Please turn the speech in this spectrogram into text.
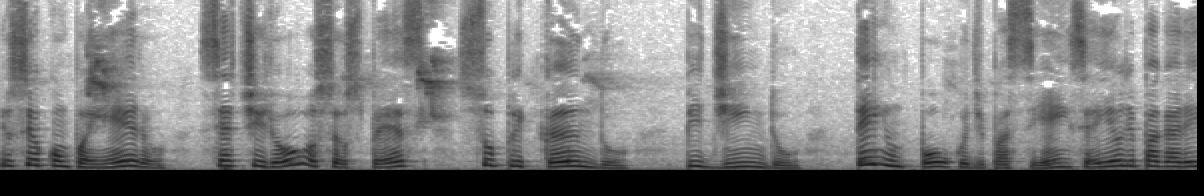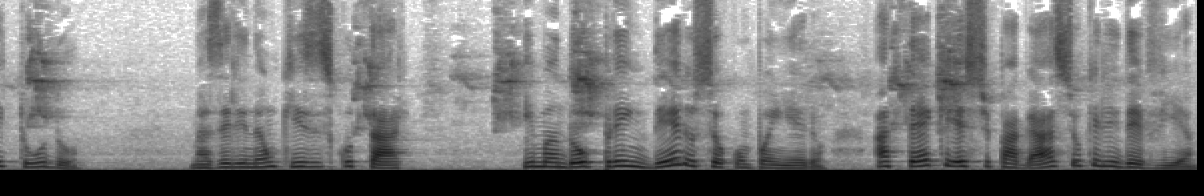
E o seu companheiro se atirou aos seus pés, suplicando, pedindo: Tenha um pouco de paciência e eu lhe pagarei tudo. Mas ele não quis escutar e mandou prender o seu companheiro até que este pagasse o que lhe devia.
